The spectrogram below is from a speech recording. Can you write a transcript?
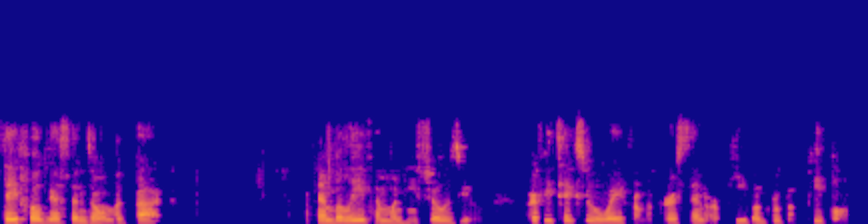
Stay focused and don't look back, and believe him when he shows you, or if he takes you away from a person or people, a group of people.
